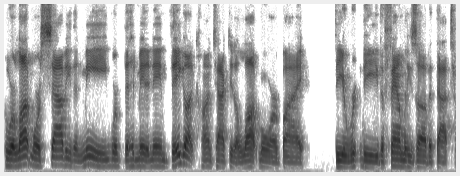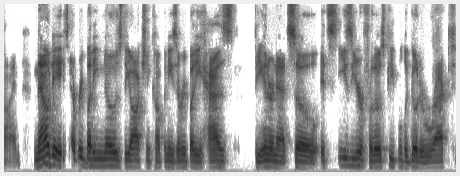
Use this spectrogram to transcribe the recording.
who were a lot more savvy than me were that had made a name they got contacted a lot more by the the the families of at that time nowadays everybody knows the auction companies everybody has the internet so it's easier for those people to go direct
